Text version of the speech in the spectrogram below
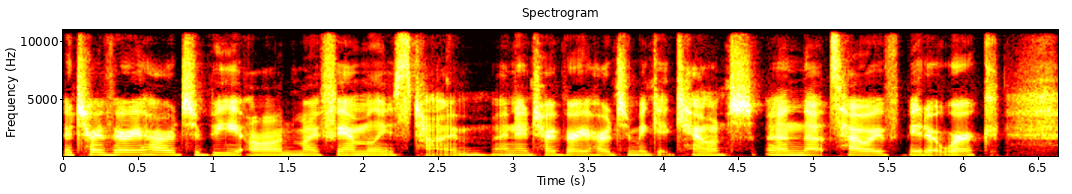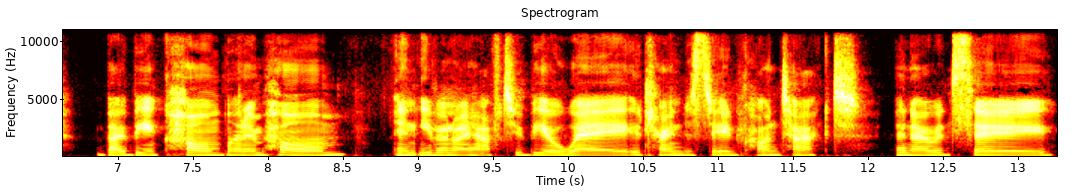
I try very hard to be on my family's time and I try very hard to make it count. And that's how I've made it work by being home when I'm home. And even when I have to be away, trying to stay in contact. And I would say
